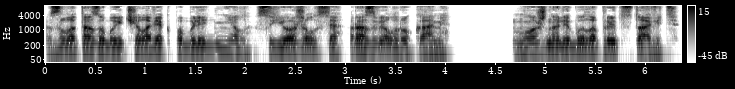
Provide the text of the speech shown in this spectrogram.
Златозубый человек побледнел, съежился, развел руками. Можно ли было представить?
